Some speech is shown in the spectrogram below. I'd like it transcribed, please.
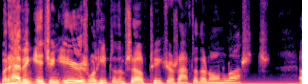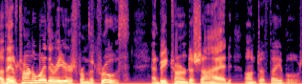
but having itching ears will heap to themselves teachers after their own lusts. Oh, they'll turn away their ears from the truth and be turned aside unto fables.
